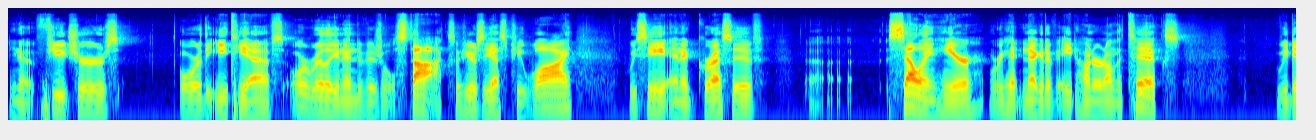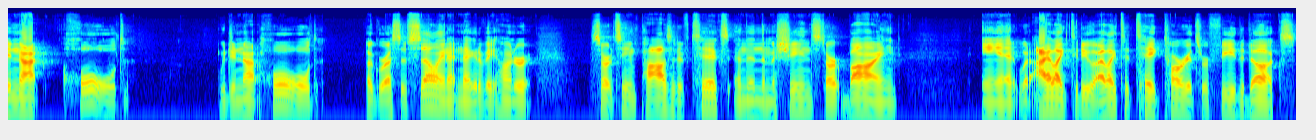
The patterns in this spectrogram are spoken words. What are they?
you know futures or the ETFs or really an individual stock. So here's the SPY. We see an aggressive uh, selling here where we hit negative 800 on the ticks. We did not hold we did not hold aggressive selling at negative 800. Start seeing positive ticks and then the machines start buying. And what I like to do, I like to take targets or feed the ducks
